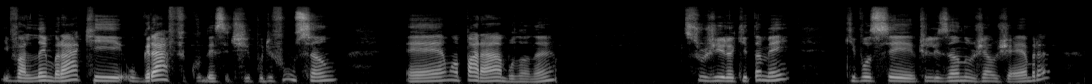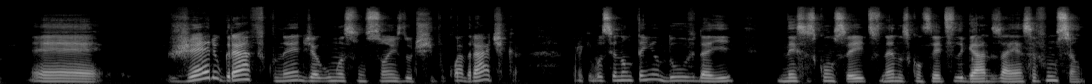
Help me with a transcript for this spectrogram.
E vale lembrar que o gráfico desse tipo de função é uma parábola, né? Sugiro aqui também que você, utilizando o GeoGebra, é, gere o gráfico né, de algumas funções do tipo quadrática, para que você não tenha dúvida aí nesses conceitos, né, nos conceitos ligados a essa função.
